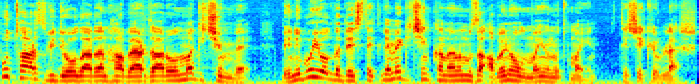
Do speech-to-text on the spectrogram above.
bu tarz videolardan haberdar olmak için ve beni bu yolda desteklemek için kanalımıza abone olmayı unutmayın. Teşekkürler.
